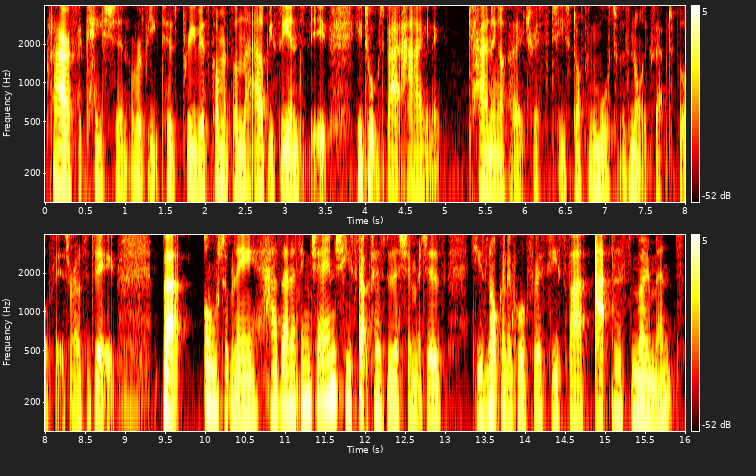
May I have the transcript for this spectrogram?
clarification or rebuke to his previous comments on that LBC interview, he talked about how you know turning off electricity, stopping water was not acceptable for Israel to do, but ultimately, has anything changed? He stuck to his position, which is he's not going to call for a ceasefire at this moment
